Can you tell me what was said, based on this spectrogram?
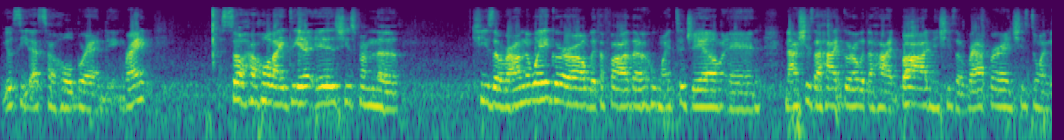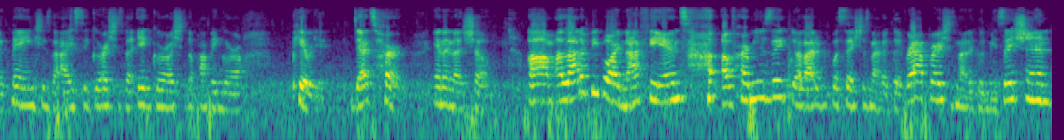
You'll see that's her whole branding right? So her whole idea is she's from the she's a roundaway girl with a father who went to jail and now she's a hot girl with a hot bod and she's a rapper and she's doing the thing. She's the icy girl she's the it girl she's the popping girl period. That's her in a nutshell. Um, a lot of people are not fans of her music. A lot of people say she's not a good rapper she's not a good musician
